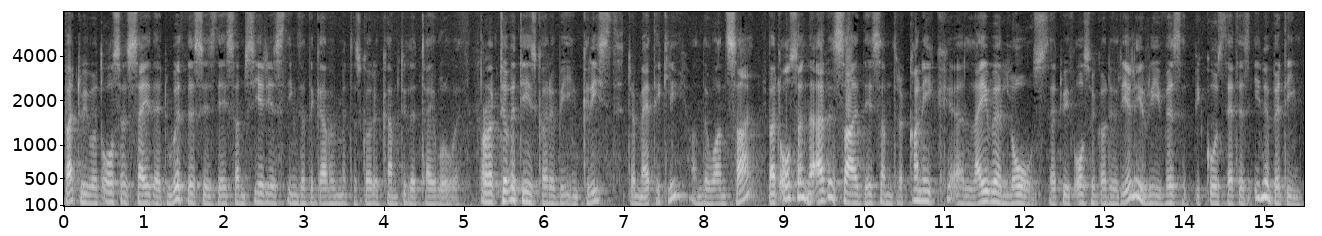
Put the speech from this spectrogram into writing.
But we would also say that with this is there some serious things that the government has got to come to the table with. Productivity has got to be increased dramatically on the one side, but also on the other side there's some draconic uh, labor laws that we've also got to really revisit because that is inhibiting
